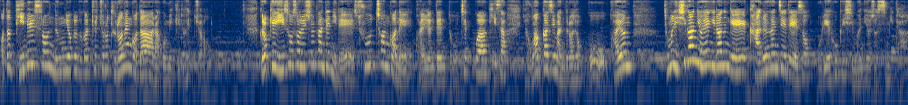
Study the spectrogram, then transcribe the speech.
어떤 비밀스러운 능력을 그가 최초로 드러낸 거다라고 믿기도 했죠. 그렇게 이 소설이 출판된 이래 수천 권의 관련된 또 책과 기사, 영화까지 만들어졌고 과연 정말 이 시간 여행이라는 게 가능한지에 대해서 우리의 호기심은 이어졌습니다.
